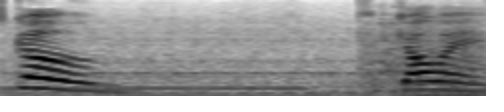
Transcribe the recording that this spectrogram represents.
Let's go. Keep going.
